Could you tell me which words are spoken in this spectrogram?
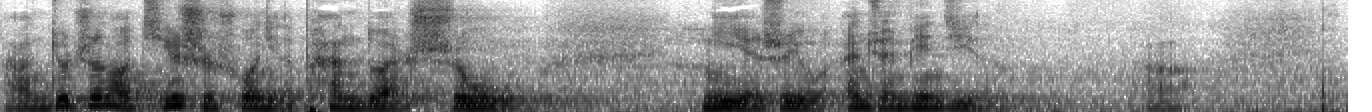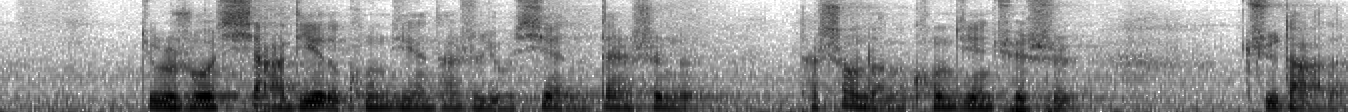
啊，你就知道即使说你的判断失误，你也是有安全边际的，啊，就是说下跌的空间它是有限的，但是呢，它上涨的空间却是巨大的，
